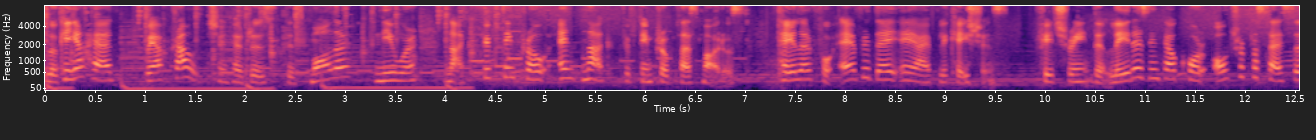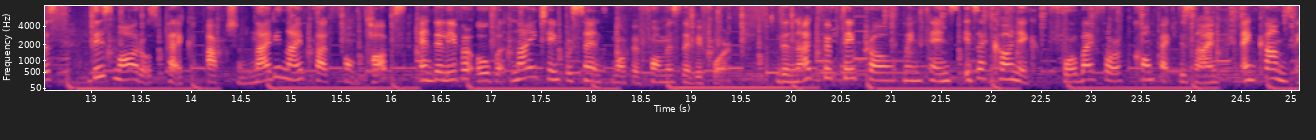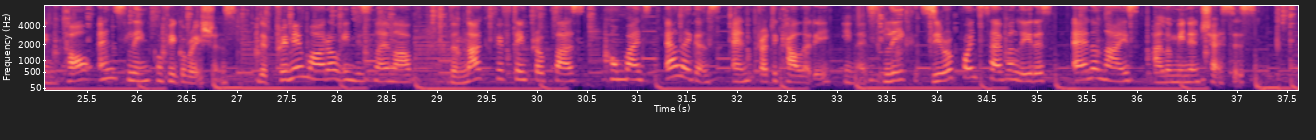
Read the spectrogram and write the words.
Looking ahead, we are proud to introduce the smaller, newer NUC 15 Pro and NUC 15 Pro Plus models tailored for everyday AI applications. Featuring the latest Intel Core Ultra processors, these models pack up to 99 platform tops and deliver over 19% more performance than before. The NUC 15 Pro maintains its iconic 4x4 compact design and comes in tall and slim configurations. The premium model in this lineup, the NUC 15 Pro Plus, combines elegance and practicality in a sleek 0.7 liters anodized aluminum chassis.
